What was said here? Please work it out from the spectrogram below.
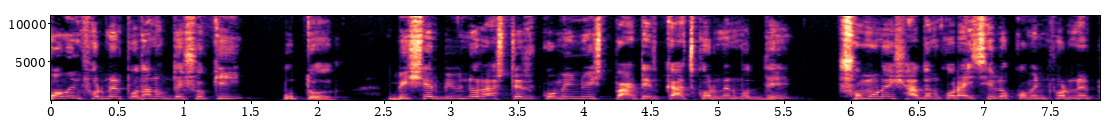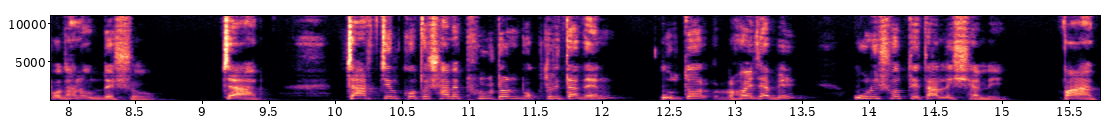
কমিনফর্মের প্রধান উদ্দেশ্য কি? উত্তর, বিশ্বের বিভিন্ন রাষ্ট্রের কমিউনিস্ট পার্টির কাজকর্মের মধ্যে সমন্বয় সাধন করাই ছিল কমিনফর্মের প্রধান উদ্দেশ্য। চার চার্চিল কত সালে ফুলটন বক্তৃতা দেন? উত্তর হয়ে যাবে উনিশশো তেতাল্লিশ সালে। পাঁচ,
